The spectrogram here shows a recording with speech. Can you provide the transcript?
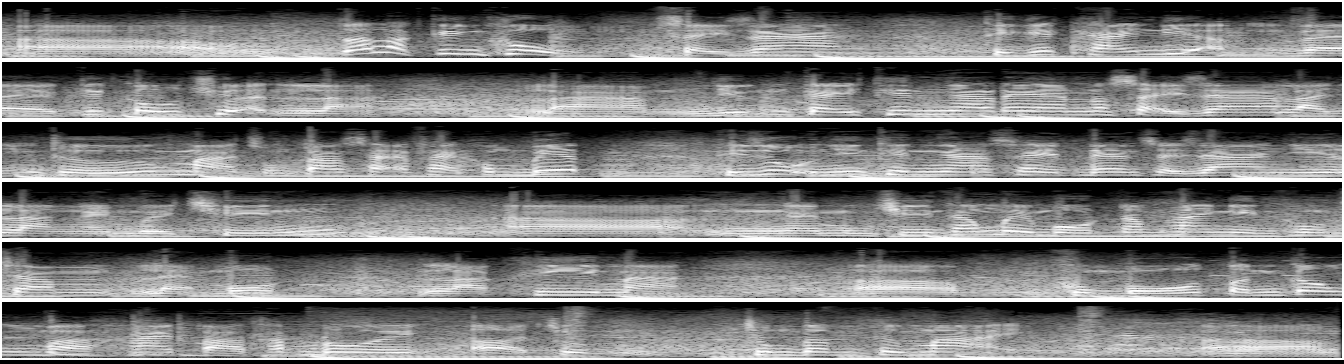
uh, rất là kinh khủng xảy ra thì cái khái niệm về cái câu chuyện là là những cái thiên nga đen nó xảy ra là những thứ mà chúng ta sẽ phải không biết. Thí dụ như thiên nga đen xảy ra như là ngày 19 uh, ờ, ngày 9 tháng 11 năm 2001 là khi mà uh, khủng bố tấn công vào hai tòa tháp đôi ở trung, trung tâm thương mại uh,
